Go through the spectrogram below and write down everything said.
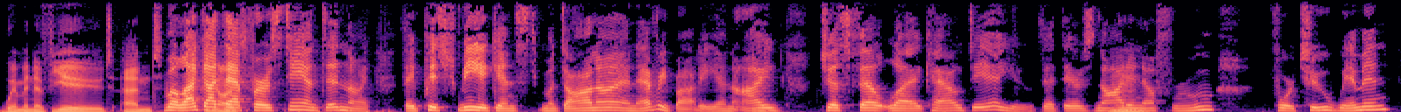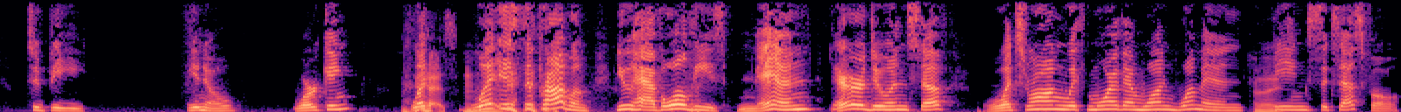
women are viewed. And Well, I got you know, that it's- firsthand, didn't I? They pitched me against Madonna and everybody, and I Mm. just felt like, how dare you? That there's not Mm. enough room for two women to be, you know, working. What Yes. what Mm-hmm. is the problem? You have all these men, they're doing stuff. What's wrong with more than one woman Right. being successful?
